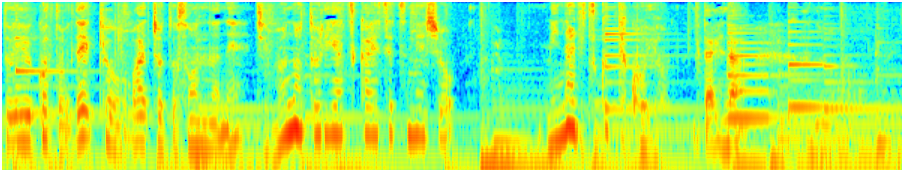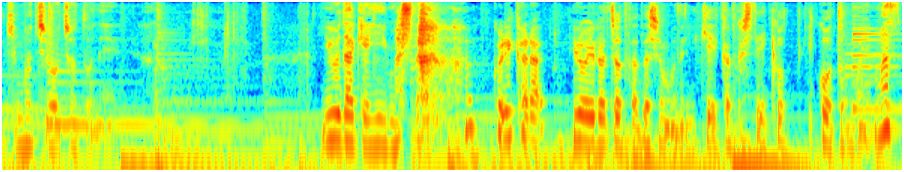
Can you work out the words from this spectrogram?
ということで今日はちょっとそんなね自分の取扱説明書みんなで作ってこいよみたいなあの気持ちをちょっとね言うだけ言いました。これからいろいろちょっと私もね計画していこいこうと思います。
